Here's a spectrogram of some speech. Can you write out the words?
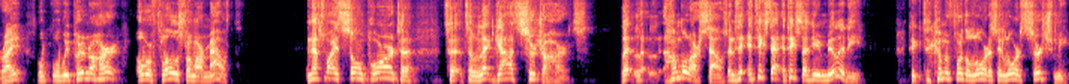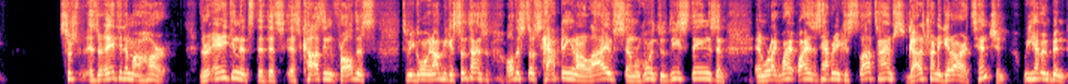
right? What, we put in our heart overflows from our mouth. And that's why it's so important to, to, to let God search our hearts, let, let humble ourselves. And it, takes that, it takes the humility to, to come before the Lord and say, Lord, search me. Search, is there anything in my heart? Is there anything that's that, that's that's causing for all this to be going on because sometimes all this stuff's happening in our lives and we're going through these things and and we're like why, why is this happening because a lot of times god is trying to get our attention we haven't been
